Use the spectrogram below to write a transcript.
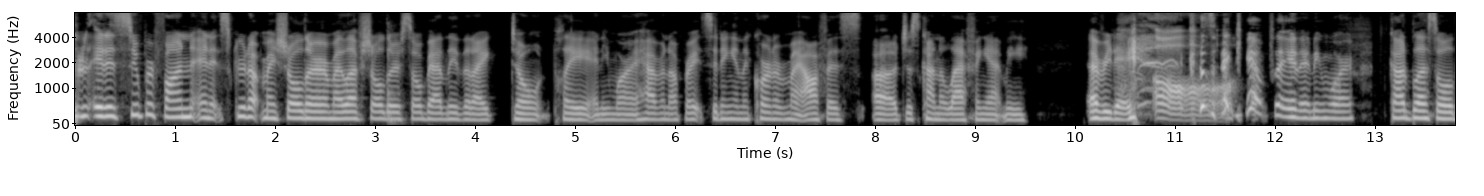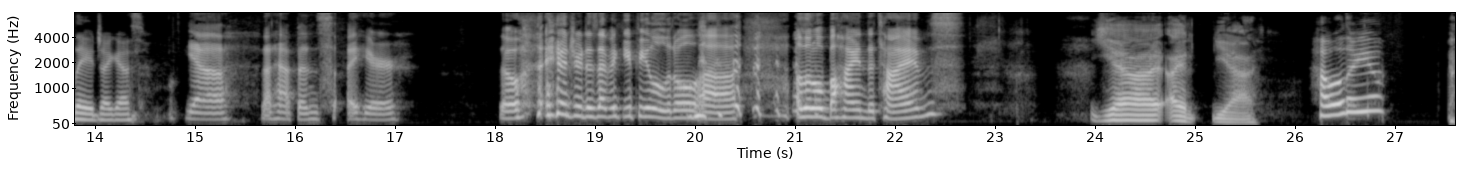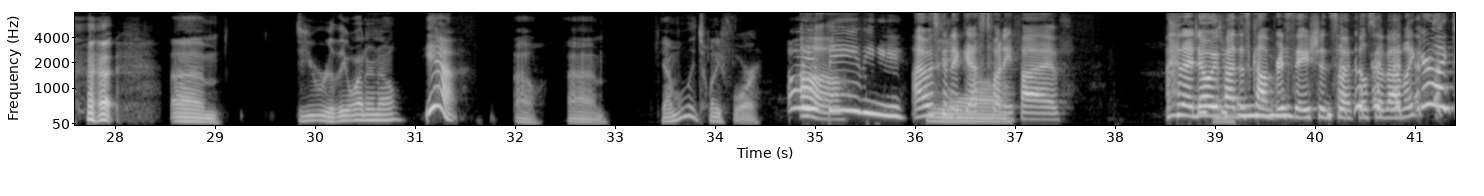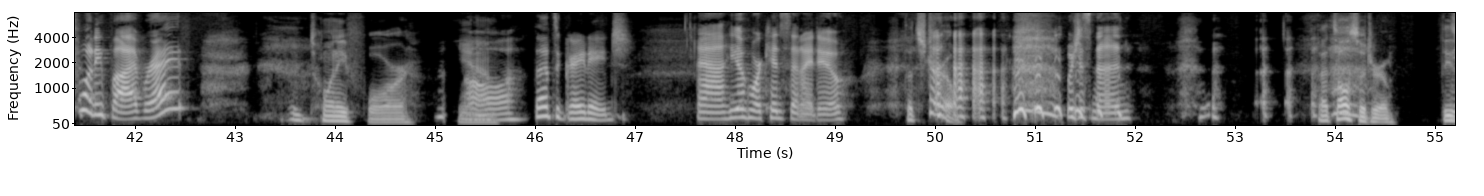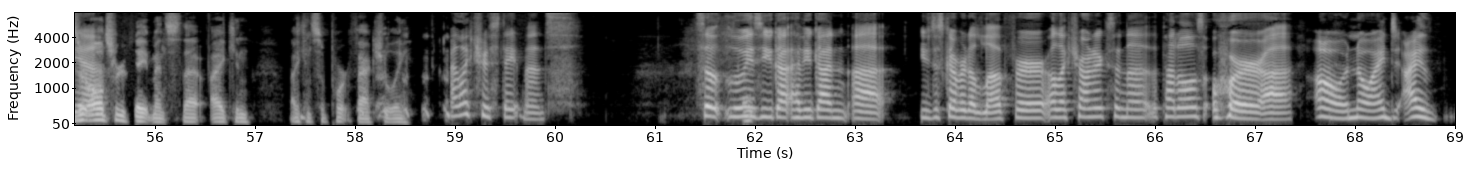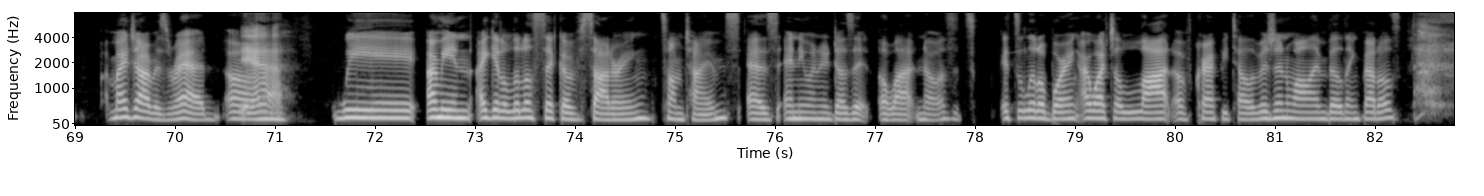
it is super fun, and it screwed up my shoulder, my left shoulder, so badly that I don't play anymore. I have an upright sitting in the corner of my office, uh, just kind of laughing at me every day Oh. because I can't play it anymore. God bless old age, I guess. Yeah. that happens. I hear. Though, Andrew, does that make you feel a little, uh, a little behind the times? Yeah, I, I yeah. How old are you? um, do you really want to know? Yeah. Oh, um, yeah, I'm only 24. Oh, Oh. baby. I was gonna guess 25. And I know we've had this conversation, so I feel so bad. I'm like, you're like 25, right? I'm 24. Yeah, Oh, that's a great age. Yeah, you have more kids than I do. that's true. Which is none. That's also true. These are all true statements that I can I can support factually. I like true statements. So, Louise, you got have you gotten uh you discovered a love for electronics and the the pedals or uh Oh no, I I my job is rad. Um, Yeah. We I mean, I get a little sick of soldering sometimes as anyone who does it a lot knows. It's it's a little boring. I watch a lot of crappy television while I'm building pedals.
